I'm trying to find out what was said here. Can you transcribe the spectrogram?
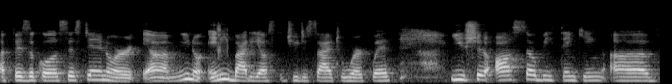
a physical assistant or um, you know anybody else that you decide to work with. You should also be thinking of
